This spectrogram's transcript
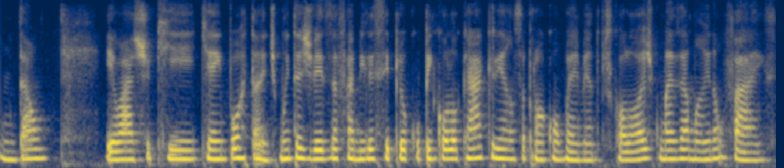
Então, eu acho que, que é importante. Muitas vezes a família se preocupa em colocar a criança para um acompanhamento psicológico, mas a mãe não faz.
